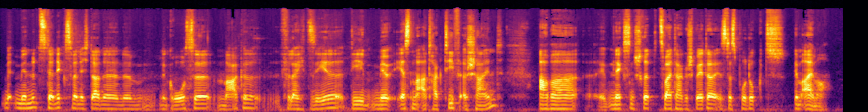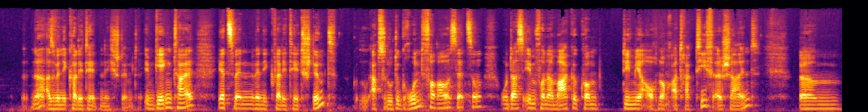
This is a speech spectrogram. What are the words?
mir, nützt ja nichts, wenn ich da eine, eine, eine große Marke vielleicht sehe, die mir erstmal attraktiv erscheint, aber im nächsten Schritt, zwei Tage später, ist das Produkt im Eimer. Ne? Also wenn die Qualität nicht stimmt. Im Gegenteil, jetzt wenn, wenn die Qualität stimmt, absolute Grundvoraussetzung und das eben von einer Marke kommt, die mir auch noch attraktiv erscheint, ähm,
